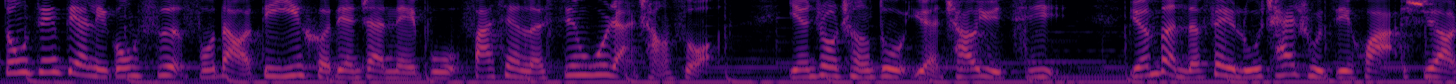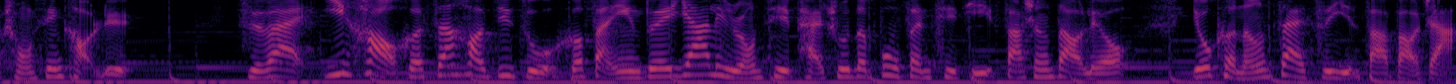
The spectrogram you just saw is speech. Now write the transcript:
东京电力公司福岛第一核电站内部发现了新污染场所，严重程度远超预期，原本的废炉拆除计划需要重新考虑。此外，一号和三号机组核反应堆压力容器排出的部分气体发生倒流，有可能再次引发爆炸。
